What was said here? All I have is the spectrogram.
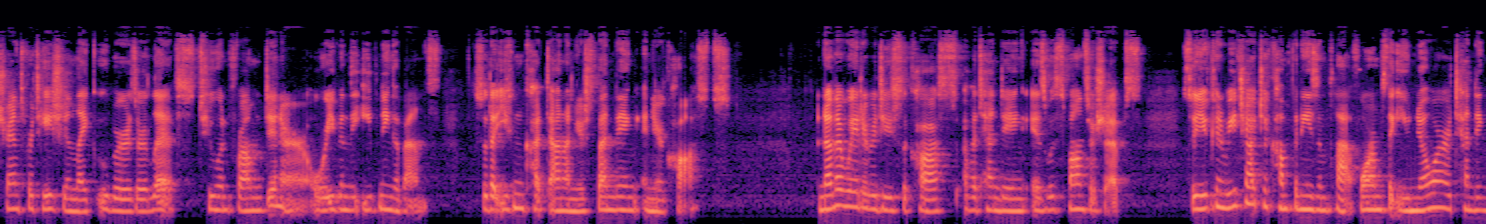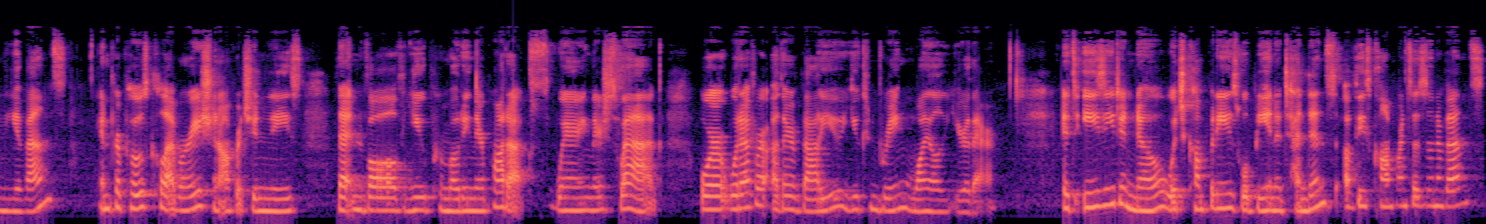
transportation like Ubers or Lyfts to and from dinner or even the evening events so that you can cut down on your spending and your costs. Another way to reduce the costs of attending is with sponsorships. So you can reach out to companies and platforms that you know are attending the events and propose collaboration opportunities that involve you promoting their products, wearing their swag, or whatever other value you can bring while you're there. It's easy to know which companies will be in attendance of these conferences and events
